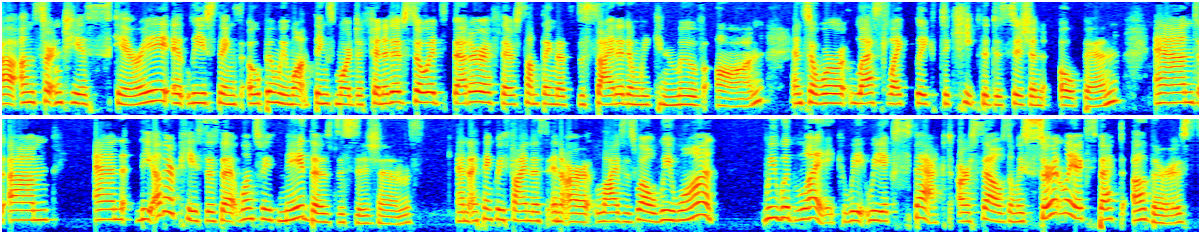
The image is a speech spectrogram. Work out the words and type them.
uh, uncertainty is scary. It leaves things open. We want things more definitive. So it's better if there's something that's decided and we can move on. And so we're less likely to keep the decision open. And um, and the other piece is that once we've made those decisions, and I think we find this in our lives as well, we want, we would like, we, we expect ourselves, and we certainly expect others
